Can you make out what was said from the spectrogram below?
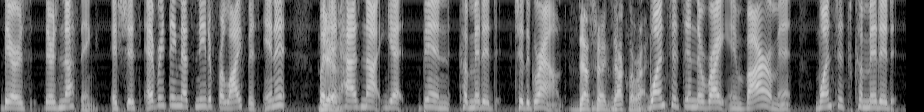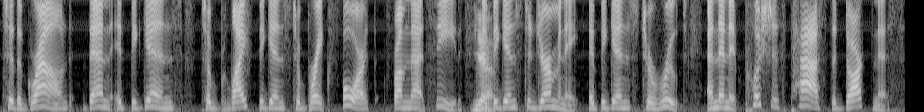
there's there's nothing. It's just everything that's needed for life is in it, but yeah. it has not yet been committed to the ground. That's right, exactly right. Once it's in the right environment, once it's committed to the ground, then it begins to life begins to break forth from that seed. Yeah. It begins to germinate, it begins to root, and then it pushes past the darkness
